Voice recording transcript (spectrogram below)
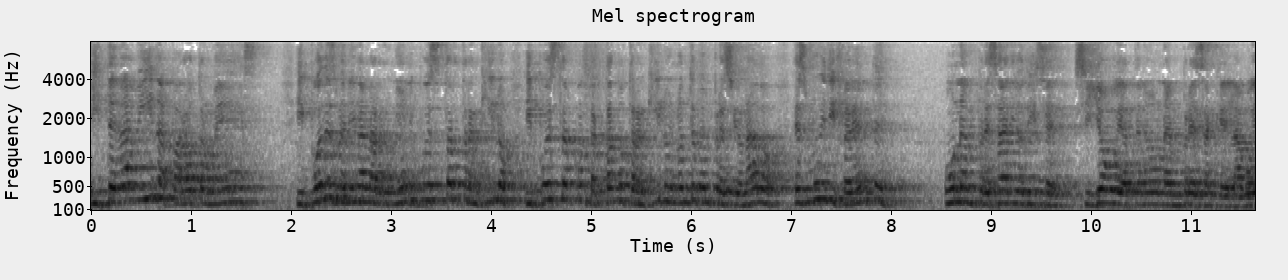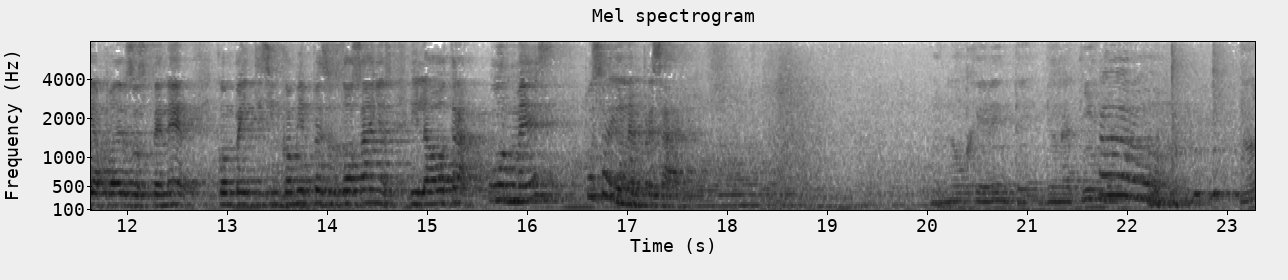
Y te da vida para otro mes. Y puedes venir a la reunión y puedes estar tranquilo y puedes estar contactando tranquilo y no te ve impresionado. Es muy diferente. Un empresario dice, si yo voy a tener una empresa que la voy a poder sostener con 25 mil pesos dos años y la otra un mes, pues soy un empresario. No un gerente de una tienda. ¿no?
